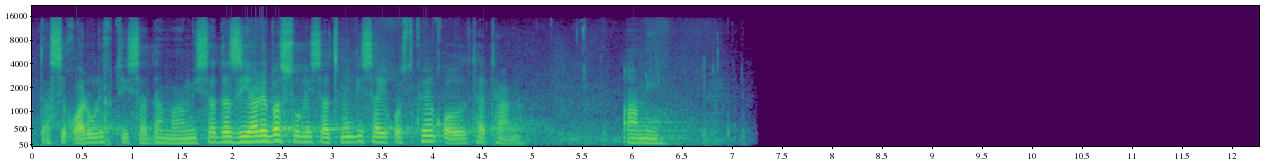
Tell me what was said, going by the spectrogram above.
და სიყვარული ღვთისა და მამისა და ზიარება სული საწმინდისა იყოს თქვენ ყოველთა თანა. ამინ.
